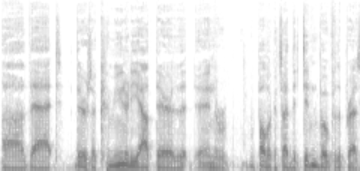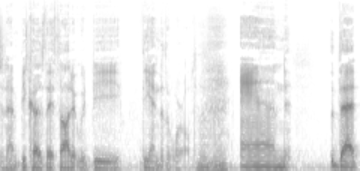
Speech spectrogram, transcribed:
uh, that there's a community out there that, in the Republican side that didn't vote for the president because they thought it would be the end of the world, mm-hmm. and that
